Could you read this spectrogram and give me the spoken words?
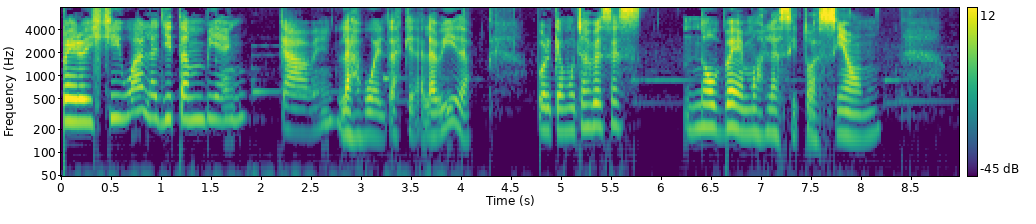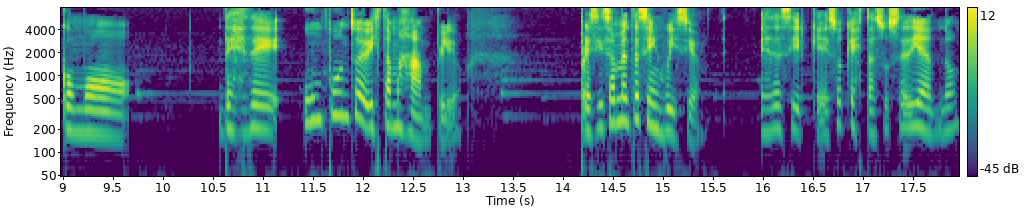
Pero es que igual allí también caben las vueltas que da la vida. Porque muchas veces no vemos la situación como desde un punto de vista más amplio precisamente sin juicio. Es decir, que eso que está sucediendo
